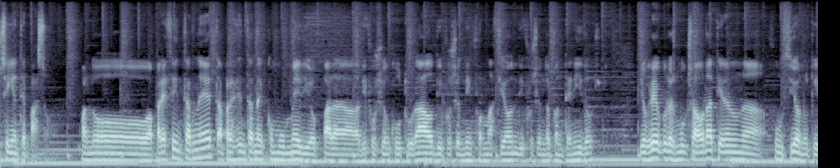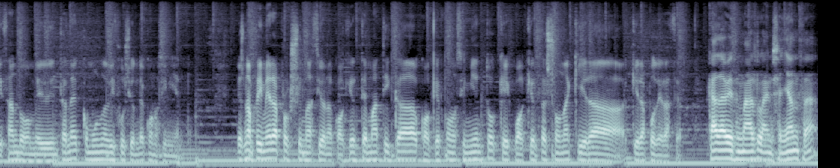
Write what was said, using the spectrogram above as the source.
siguiente paso. Cuando aparece Internet, aparece Internet como un medio para difusión cultural, difusión de información, difusión de contenidos. Yo creo que los MOOCs ahora tienen una función utilizando un medio de Internet como una difusión de conocimiento. Es una primera aproximación a cualquier temática, cualquier conocimiento que cualquier persona quiera, quiera poder hacer. Cada vez más la enseñanza,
